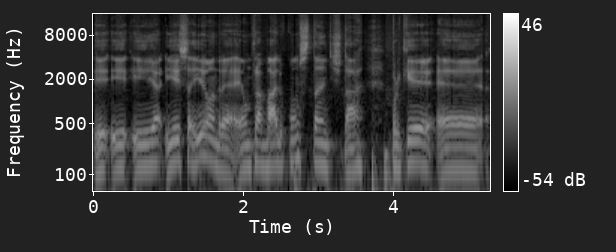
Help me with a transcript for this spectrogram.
E, e, e, e isso aí, André, é um trabalho constante, tá? Porque é,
